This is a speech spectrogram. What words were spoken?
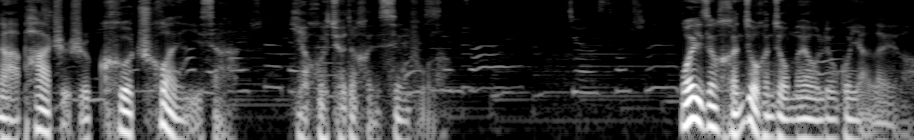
哪怕只是客串一下，也会觉得很幸福了。我已经很久很久没有流过眼泪了，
